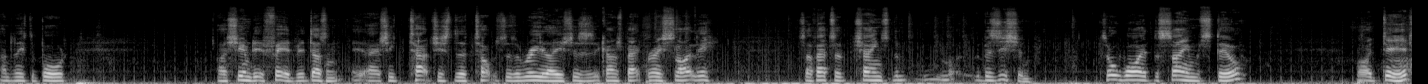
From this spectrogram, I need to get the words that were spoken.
underneath the board. I assumed it fitted but it doesn't. It actually touches the tops of the relays as it comes back very slightly. So I've had to change the, the position it's all wired the same still. I did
